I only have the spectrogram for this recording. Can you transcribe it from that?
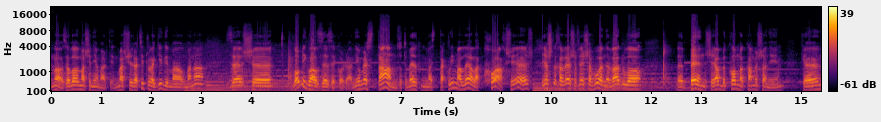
לא, זה לא מה שאני אמרתי. מה שרציתי להגיד עם האלמנה זה שלא בגלל זה זה קורה, אני אומר סתם, זאת אומרת, מסתכלים עליה, על הכוח שיש, יש לי חבר שלפני שבוע נאבד לו אה, בן שהיה בקומה כמה שנים, כן,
